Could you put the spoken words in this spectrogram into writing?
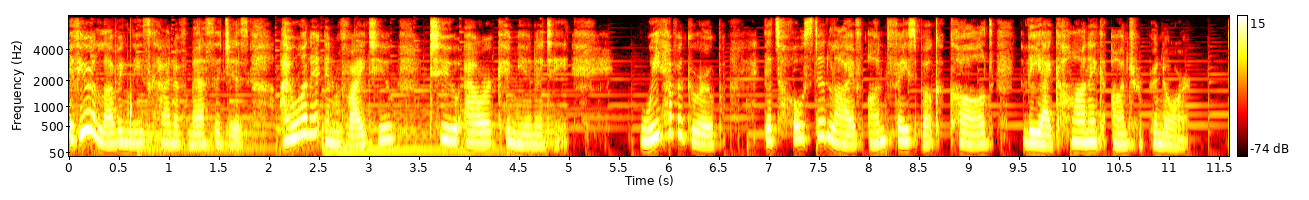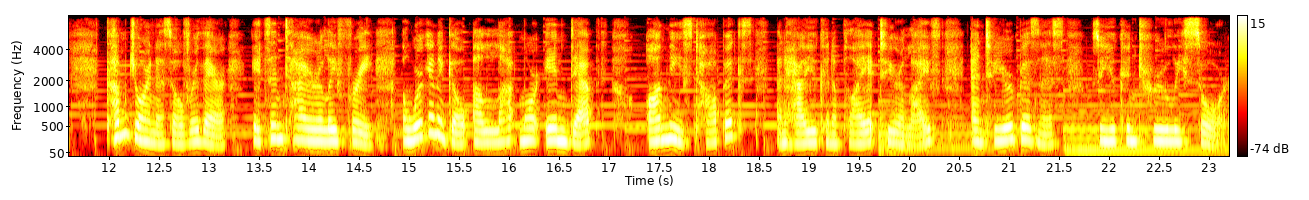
If you're loving these kind of messages, I want to invite you to our community. We have a group that's hosted live on Facebook called The Iconic Entrepreneur. Come join us over there. It's entirely free, and we're going to go a lot more in depth on these topics and how you can apply it to your life and to your business so you can truly soar.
